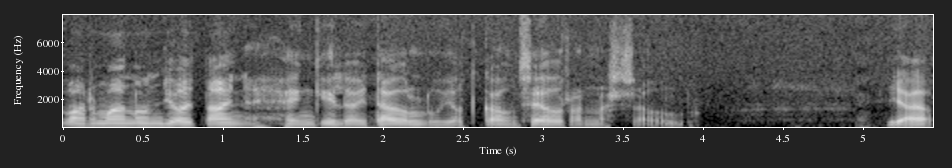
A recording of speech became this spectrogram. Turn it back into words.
varmaan on joitain henkilöitä ollut, jotka on seurannassa ollut. Ja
